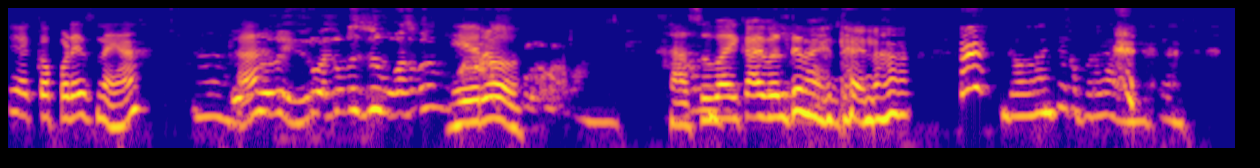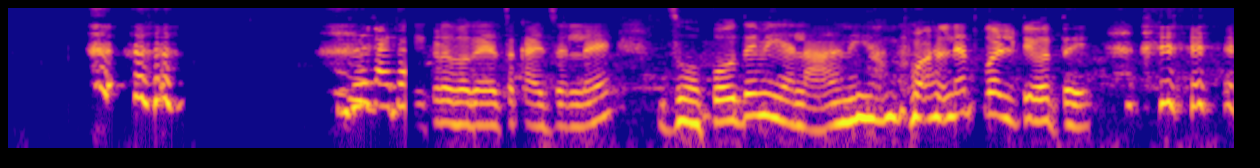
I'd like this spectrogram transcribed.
ते कपडेच नाही हा? हा? हिरो सासूबाई काय बोलते माहीत आहे ना? इकडे बघायचं काय चाललंय? झोपवते मी याला आणि पाळण्यात पलटी होते. हे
